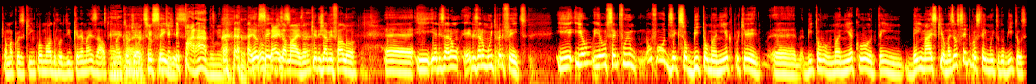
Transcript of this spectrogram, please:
Que é uma coisa que incomoda o Rodrigo, que ele é mais alto que o Michael é. Jackson, eu sei Tinha que ter disso. parado, meu. eu Tem uns sei 10 a disso, mais, né? Que ele já me falou. É, e, e eles, eram, eles eram muito perfeitos. E, e eu, eu sempre fui um. Não vou dizer que sou Beatlemaníaco, porque é, Beatlemaníaco tem bem mais que eu, mas eu sempre gostei muito do Beatles.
